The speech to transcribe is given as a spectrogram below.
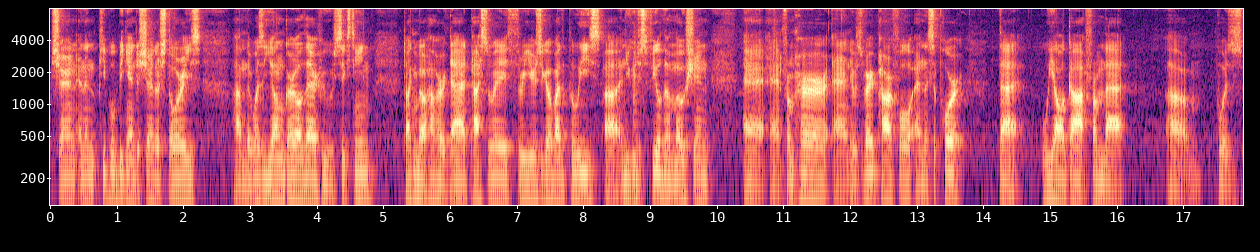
sharing, and then people began to share their stories. Um, there was a young girl there who was 16, talking about how her dad passed away three years ago by the police, uh, and you could just feel the emotion and, and from her, and it was very powerful, and the support that we all got from that um, was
